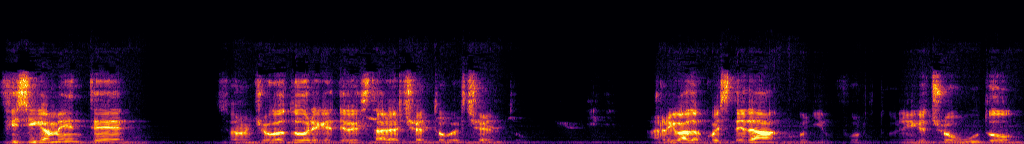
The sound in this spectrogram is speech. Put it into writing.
fisicamente sono un giocatore che deve stare al 100%. Arrivato a questa età, con gli infortuni che ci ho avuto,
